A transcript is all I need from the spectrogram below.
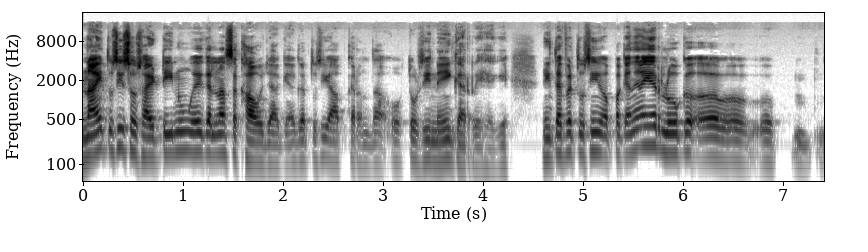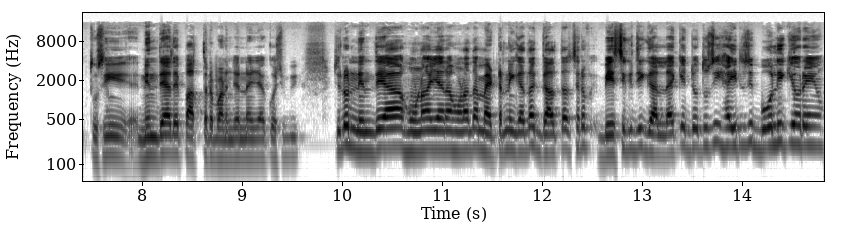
ਨਾ ਹੀ ਤੁਸੀਂ ਸੋਸਾਇਟੀ ਨੂੰ ਇਹ ਗੱਲਾਂ ਸਿਖਾਓ ਜਾ ਕੇ ਅਗਰ ਤੁਸੀਂ ਆਪ ਕਰਨ ਦਾ ਉਹ ਤੁਸੀਂ ਨਹੀਂ ਕਰ ਰਹੇ ਹੈਗੇ। ਨਹੀਂ ਤਾਂ ਫਿਰ ਤੁਸੀਂ ਆਪਾਂ ਕਹਿੰਦੇ ਨਾ ਯਾਰ ਲੋਕ ਅ, ਅ, ਅ, ਤੁਸੀਂ ਨਿੰਦਿਆ ਦੇ ਪਾਤਰ ਬਣ ਜਾਂਦੇ ਜਾਂ ਕੁਝ ਵੀ। ਚਲੋ ਨਿੰਦਿਆ ਹੋਣਾ ਜਾਂ ਨਾ ਹੋਣਾ ਤਾਂ ਮੈਟਰ ਨਹੀਂ ਕਰਦਾ ਗੱਲ ਤਾਂ ਸਿਰਫ ਬੇਸਿਕ ਜੀ ਗੱਲ ਹੈ ਕਿ ਜੋ ਤੁਸੀਂ ਹੈ ਹੀ ਤੁਸੀਂ ਬੋਲ ਹੀ ਕਿਉਂ ਰਹੇ ਹੋ?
